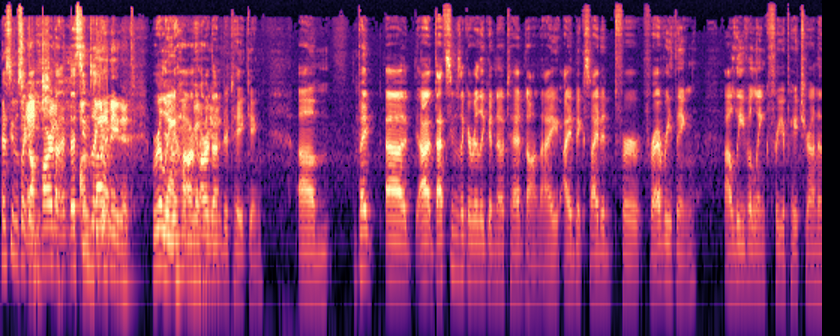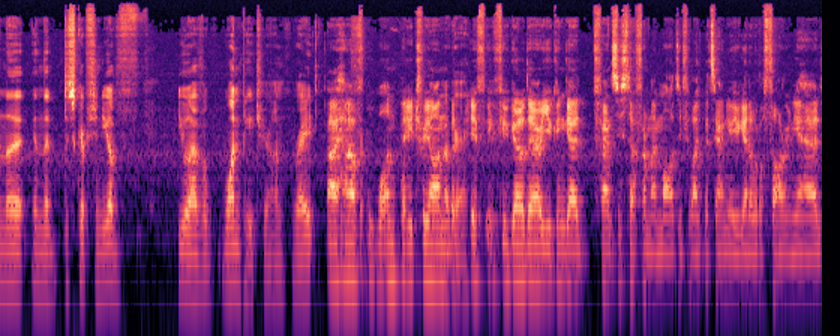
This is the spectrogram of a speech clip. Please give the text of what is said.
that seems like a hard. you. That seems I'm like a need it. really Yeah, I'm hard, gonna hard need it. undertaking. Um, but uh, uh, that seems like a really good note to end on. I I'm excited for for everything. I'll leave a link for your Patreon in the in the description. You have you have a one Patreon, right? I have one Patreon, but if, if you go there, you can get fancy stuff from my mods. If you like Botania, you get a little flower in your head.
